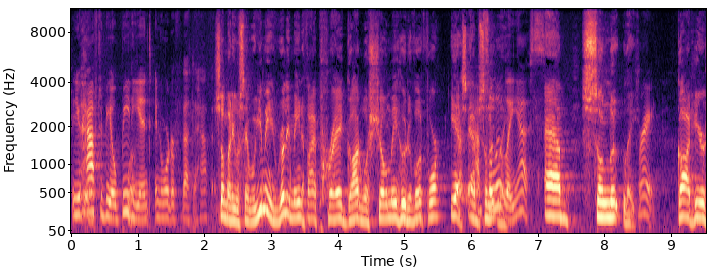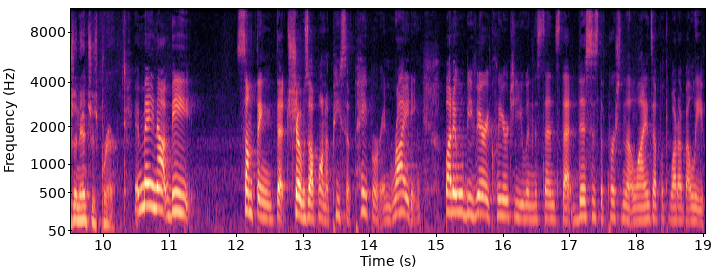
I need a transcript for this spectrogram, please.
you have to be obedient in order for that to happen. Somebody will say, Well, you mean really mean if I pray, God will show me who to vote for? Yes, absolutely. Absolutely, yes. Absolutely. Right. God hears and answers prayer. It may not be something that shows up on a piece of paper in writing, but it will be very clear to you in the sense that this is the person that lines up with what I believe.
